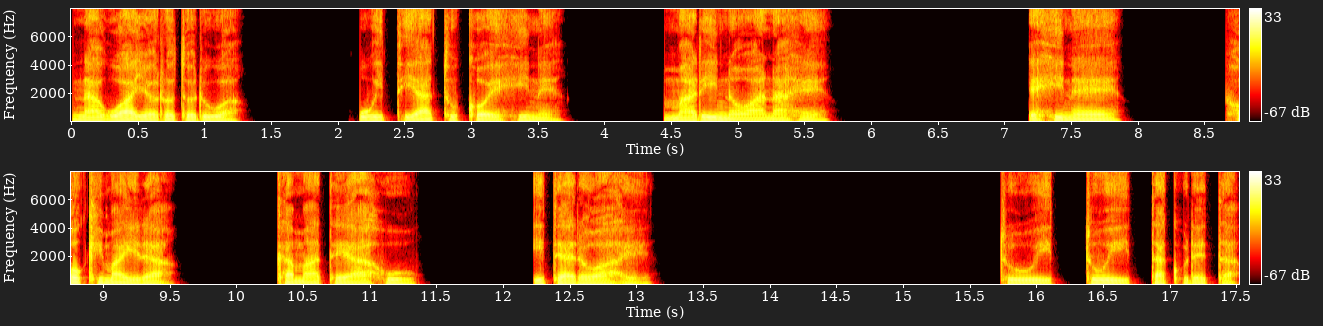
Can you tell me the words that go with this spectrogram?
naguayo rotorua, witiatu koehine, marino anahe. Ehine hokimaira, kamate ahu, iteroahe. Tui tui takureta,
